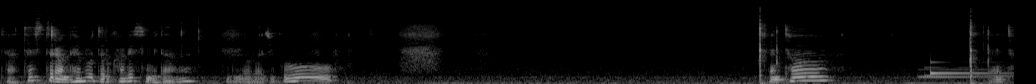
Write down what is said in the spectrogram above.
자, 테스트를 한번 해보도록 하겠습니다. 눌러가지고 엔터 엔터.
